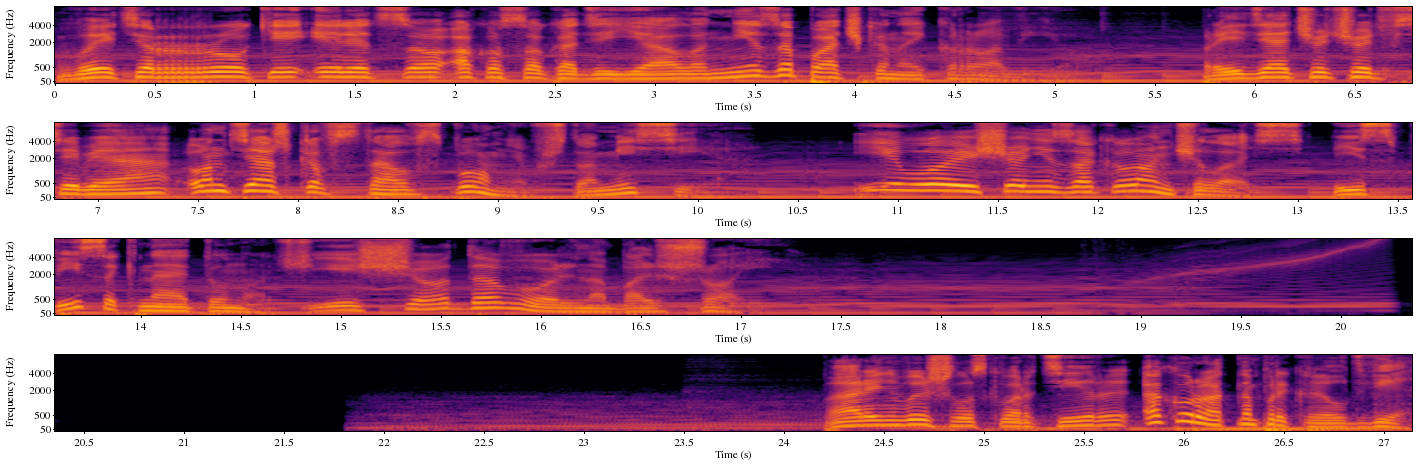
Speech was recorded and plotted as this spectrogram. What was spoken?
Вытер руки и лицо о кусок одеяла, не запачканной кровью. Придя чуть-чуть в себя, он тяжко встал, вспомнив, что миссия его еще не закончилась, и список на эту ночь еще довольно большой. Парень вышел из квартиры, аккуратно прикрыл дверь.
